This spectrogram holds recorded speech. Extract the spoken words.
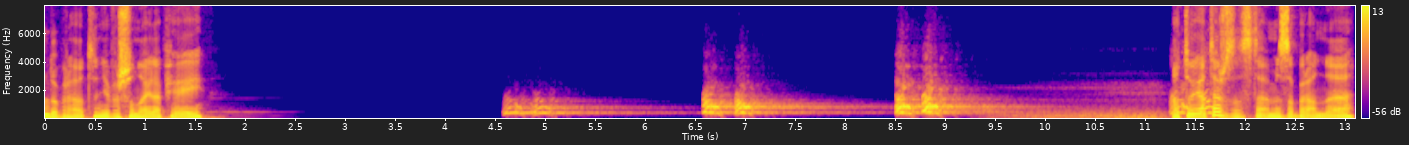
Dobra, to nie wyszło najlepiej. To ja też zostałem zabrany.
